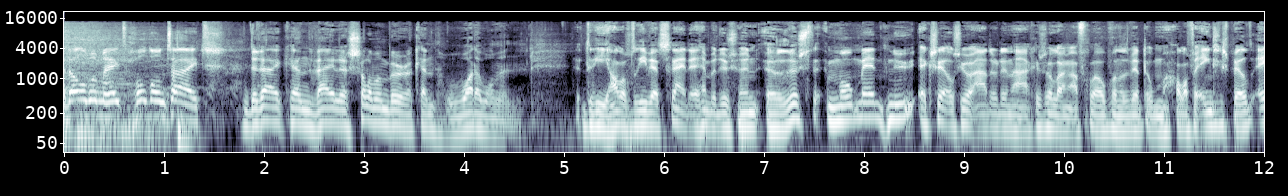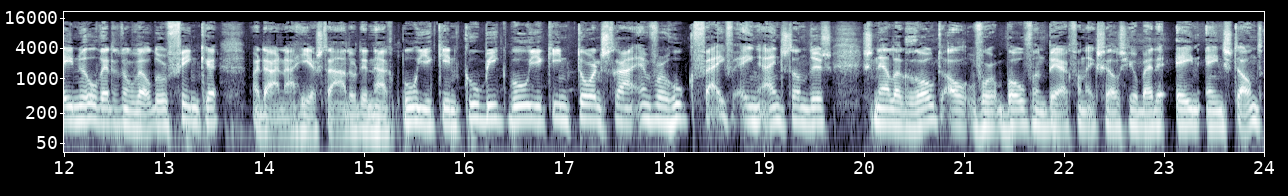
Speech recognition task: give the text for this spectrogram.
Het album heet Hold On Tight. De Dijk en Weiler Solomonburg en What a Woman. Drie half drie wedstrijden hebben dus hun rustmoment nu. Excelsior ADO Den Haag is al lang afgelopen, want het werd om half één gespeeld. 1-0 werd het nog wel door Vinken, maar daarna heerste ADO Den Haag. Boeljekin, Kubik, Boeljekin, Toornstra en Verhoek. 5-1 eindstand dus. Snelle rood al voor Bovenberg van Excelsior bij de 1-1 stand.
